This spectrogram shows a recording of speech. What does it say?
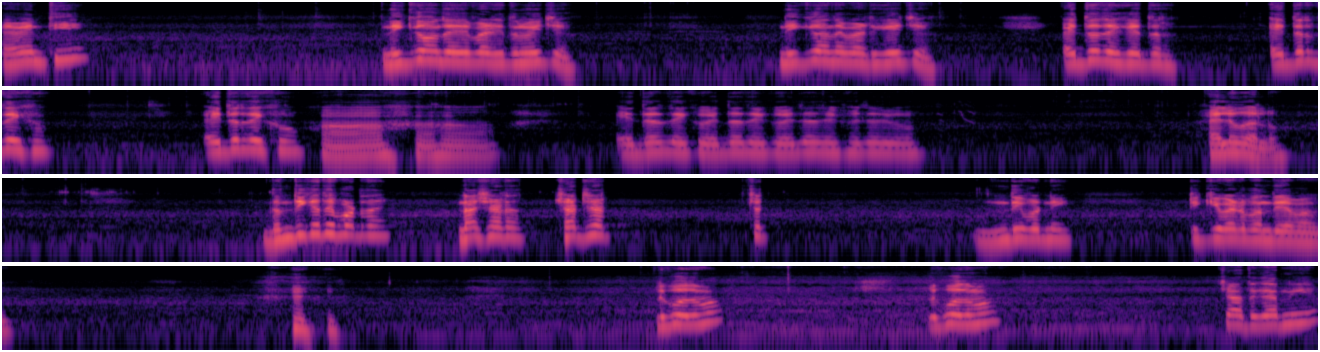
ਹੈ ਬੈਂਤੀ ਨਿੱਘੇ ਹੁੰਦੇ ਬੈਠ ਕੇ ਤੈਨੂੰ ਇਹ ਚ ਨਿੱਘੇ ਹੁੰਦੇ ਬੈਠ ਗਏ ਚ ਇੱਧਰ ਦੇਖ, ਇੱਧਰ। ਇੱਧਰ ਦੇਖੋ। ਇੱਧਰ ਦੇਖੋ। ਹਾਂ ਹਾਂ ਹਾਂ। ਇੱਧਰ ਦੇਖੋ ਇੱਧਰ ਦੇਖੋ ਇੱਧਰ ਦੇਖੋ ਇੱਧਰ ਦੇਖੋ। ਹੈਲੋ ਹੈਲੋ ਦੰਦੀ ਕਿਤੇ ਪੜਦਾ ਨਾ ਛੱਡ ਛੱਡ ਛੱਡ। ਛੱਡ। ਦੰਦੀ ਪੜਨੀ ਟਿੱਕੀ ਬੈਠ ਬੰਦੇ ਆ ਮੈਂ ਲਿਖੋ ਦਮਾ ਲਿਖੋ ਦਮਾ ਝੱਤ ਕਰਨੀ ਹੈ।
